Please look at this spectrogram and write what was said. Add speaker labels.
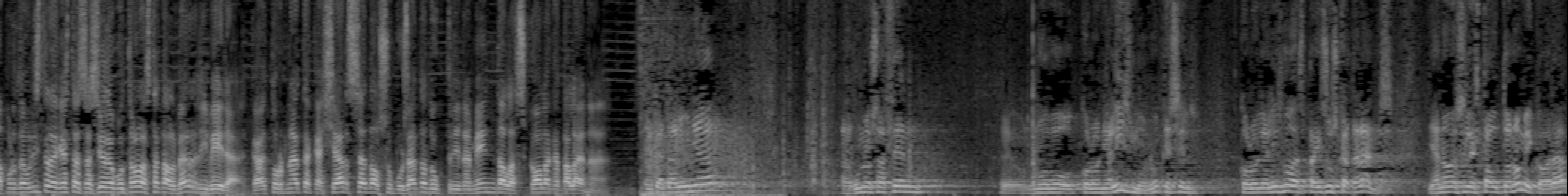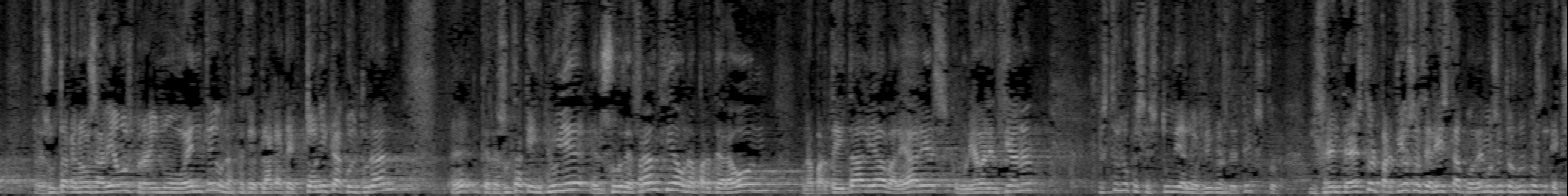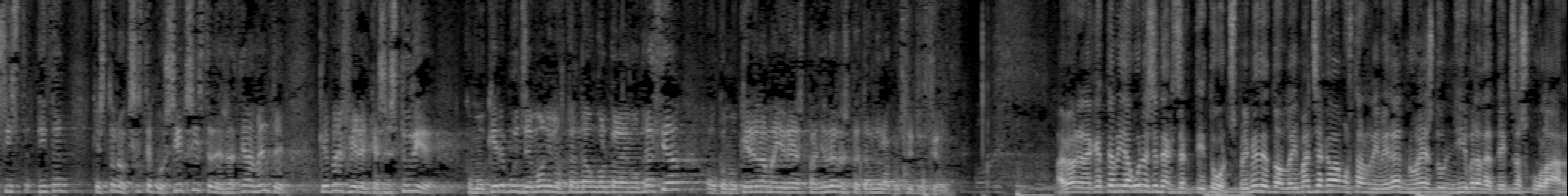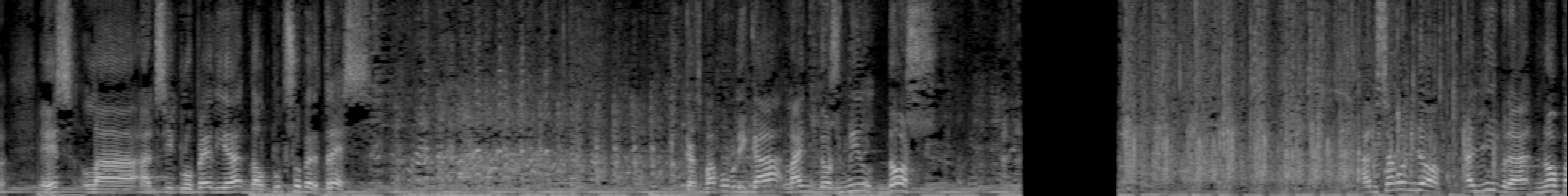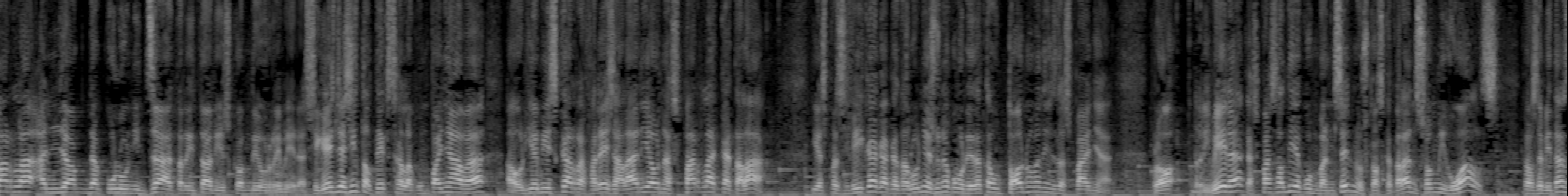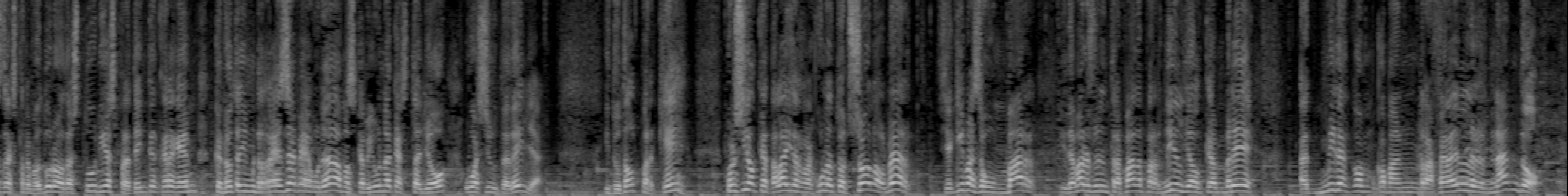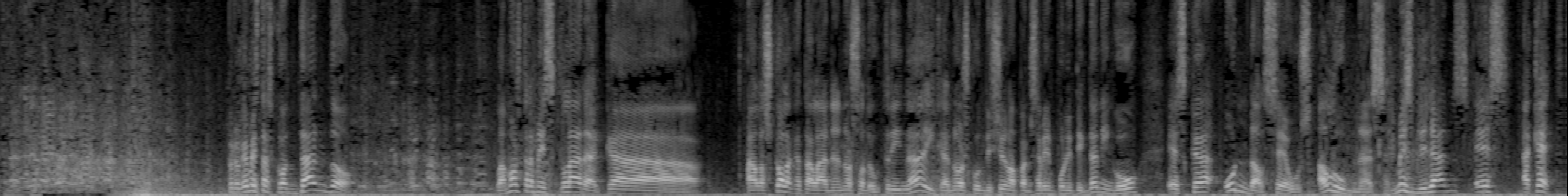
Speaker 1: El protagonista d'aquesta sessió de control ha estat Albert Rivera, que ha tornat a queixar-se del suposat adoctrinament de l'escola catalana.
Speaker 2: En Cataluña algunos hacen eh, un nuevo colonialismo, ¿no? que es el colonialismo de los países catalans. Ya no es el Estado autonómico, ahora resulta que no lo sabíamos, pero hay un nuevo ente, una especie de placa tectónica cultural, ¿eh? que resulta que incluye el sur de Francia, una parte de Aragón, una parte de Italia, Baleares, Comunidad Valenciana. Esto es lo que se estudia en los libros de texto. Y frente a esto, el Partido Socialista, Podemos y otros grupos existe- dicen que esto no existe. Pues sí existe, desgraciadamente. ¿Qué prefieren? ¿Que se estudie como quiere Puigdemont y los que han dado un golpe a la democracia o como quieren la mayoría de españoles respetando la Constitución?
Speaker 1: A veure, en aquest tema hi ha algunes inexactituds. Primer de tot, la imatge que va mostrar Rivera no és d'un llibre de text escolar, és la enciclopèdia del Club Super 3, que es va publicar l'any 2002. En segon lloc, el llibre no parla en lloc de colonitzar territoris, com diu Rivera. Si hagués llegit el text que l'acompanyava, hauria vist que es refereix a l'àrea on es parla català i especifica que Catalunya és una comunitat autònoma dins d'Espanya. Però Rivera, que es passa el dia convencent-nos que els catalans som iguals que els habitants d'Extremadura o d'Astúries, pretén que creguem que no tenim res a veure amb els que viuen a Castelló o a Ciutadella. I total, per què? Però si el català ja es recula tot sol, Albert. Si aquí vas a un bar i demanes una entrapada per Nil i el cambrer et mira com, com en Rafael Hernando. Però què m'estàs contando? La mostra més clara que a l'escola catalana no s'adoctrina i que no es condiciona el pensament polític de ningú és que un dels seus alumnes més brillants és aquest,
